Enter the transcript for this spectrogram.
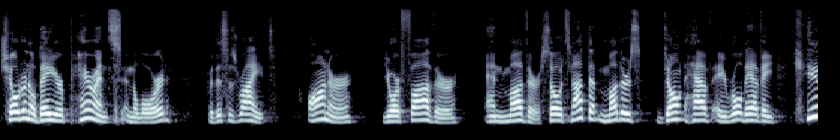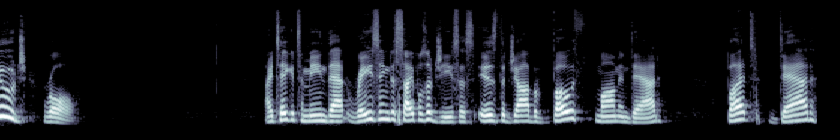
Children, obey your parents in the Lord, for this is right. Honor your father and mother. So it's not that mothers don't have a role, they have a huge role. I take it to mean that raising disciples of Jesus is the job of both mom and dad, but dad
